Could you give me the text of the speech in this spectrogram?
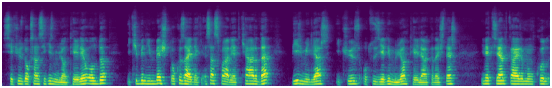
898 milyon TL oldu. 2025 9 aydaki esas faaliyet karı da 1 milyar 237 milyon TL arkadaşlar. Yine Trend Gayrimenkul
